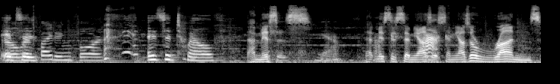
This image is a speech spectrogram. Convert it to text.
It's a fighting for. it's a twelve. that misses. Yeah. That misses Semyaza. Fuck. Semyaza runs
